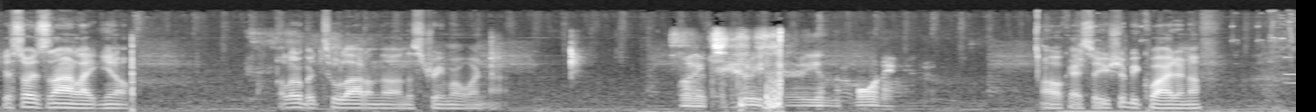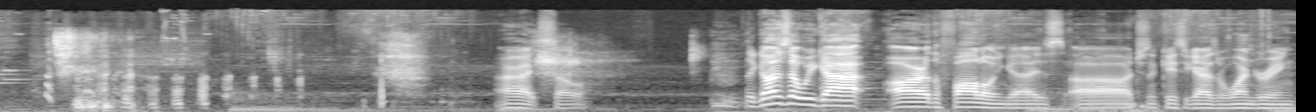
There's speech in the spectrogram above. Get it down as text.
just so it's not like you know a little bit too loud on the on the stream or whatnot. Well, it's 3:30 in the morning. Oh, okay, so you should be quiet enough. All right, so the guns that we got are the following, guys. Uh, just in case you guys are wondering,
